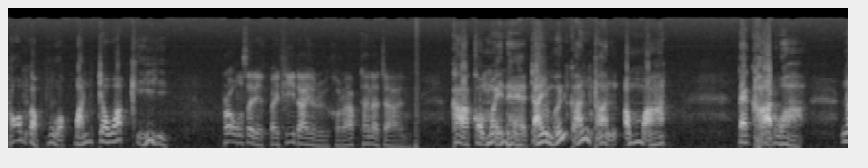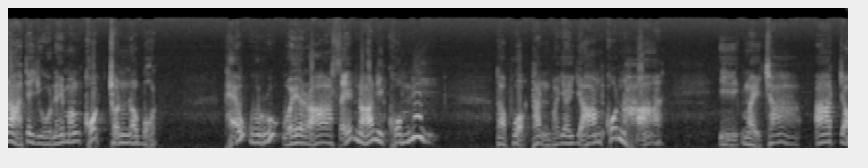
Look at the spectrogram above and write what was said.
พร้อมกับพวกปัญจวัคคีย์พระองค์เสด็จไปที่ใดหรือขอรับท่านอาจารย์ ข้าก็ไม่แน่ใจเหมือนกันท่านอำมาตย์แต่คาดว่าน่าจะอยู่ในมังคตชนบท แถวอุรุเวราเสนานิคมนี่ ถ้าพวกท่านพยายามค้นหา อีกไม่ช้าอาจจะ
